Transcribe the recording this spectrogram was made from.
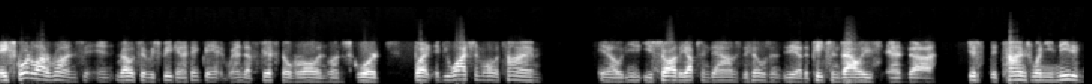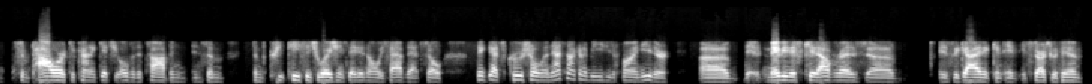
they scored a lot of runs. In relatively speaking, I think they end up fifth overall in runs scored. But if you watch them all the time, you know you, you saw the ups and downs, the hills and yeah, the peaks and valleys, and uh, just the times when you needed some power to kind of get you over the top in, in some some key situations. They didn't always have that, so I think that's crucial, and that's not going to be easy to find either. Uh, maybe this kid Alvarez uh, is the guy that can. It, it starts with him,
